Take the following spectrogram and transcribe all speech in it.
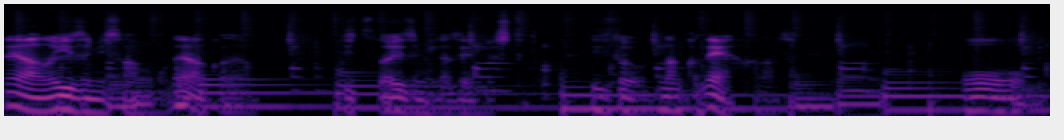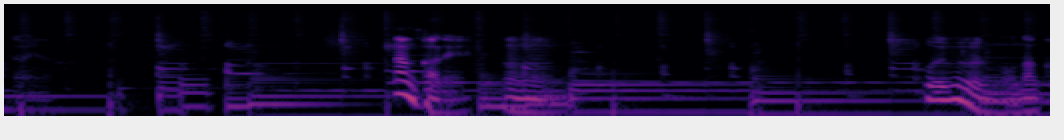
ね、あの、泉さんもね、なんかね、実は泉が全部知ってた。実は、なんかね、話で、おー、みたいな。なんかね、うん。そういう部分のなんか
